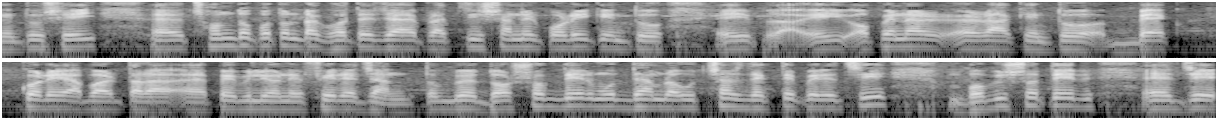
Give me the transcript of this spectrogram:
কিন্তু সেই ছন্দপতনটা ঘটে যায় প্রায় ত্রিশ রানের পরেই কিন্তু এই এই ওপেনাররা কিন্তু ব্যাক করে আবার তারা প্যাভিলিয়নে ফিরে যান। তবে দর্শকদের মধ্যে আমরা উচ্ছ্বাস দেখতে পেরেছি, ভবিষ্যতের যে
